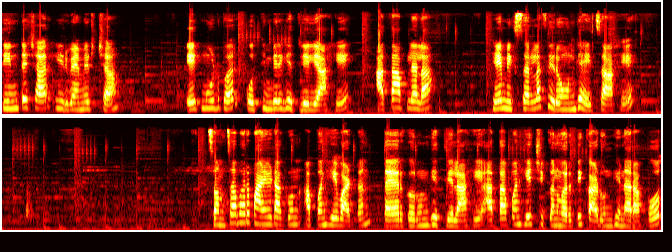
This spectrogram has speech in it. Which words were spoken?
तीन ते चार हिरव्या मिरच्या एक मूठभर कोथिंबीर घेतलेली आहे. आता आपल्याला हे मिक्सरला फिरवून घ्यायचं आहे. चमचाभर पाणी टाकून आपण हे वाटण तयार करून घेतलेलं आहे. आता आपण हे चिकन वरती काढून घेणार आहोत.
